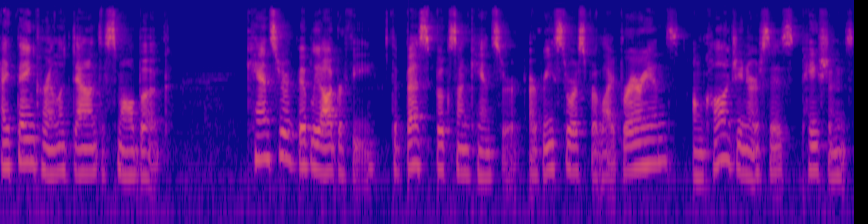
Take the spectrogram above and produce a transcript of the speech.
I thank her and look down at the small book. Cancer Bibliography, the best books on cancer, a resource for librarians, oncology nurses, patients,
